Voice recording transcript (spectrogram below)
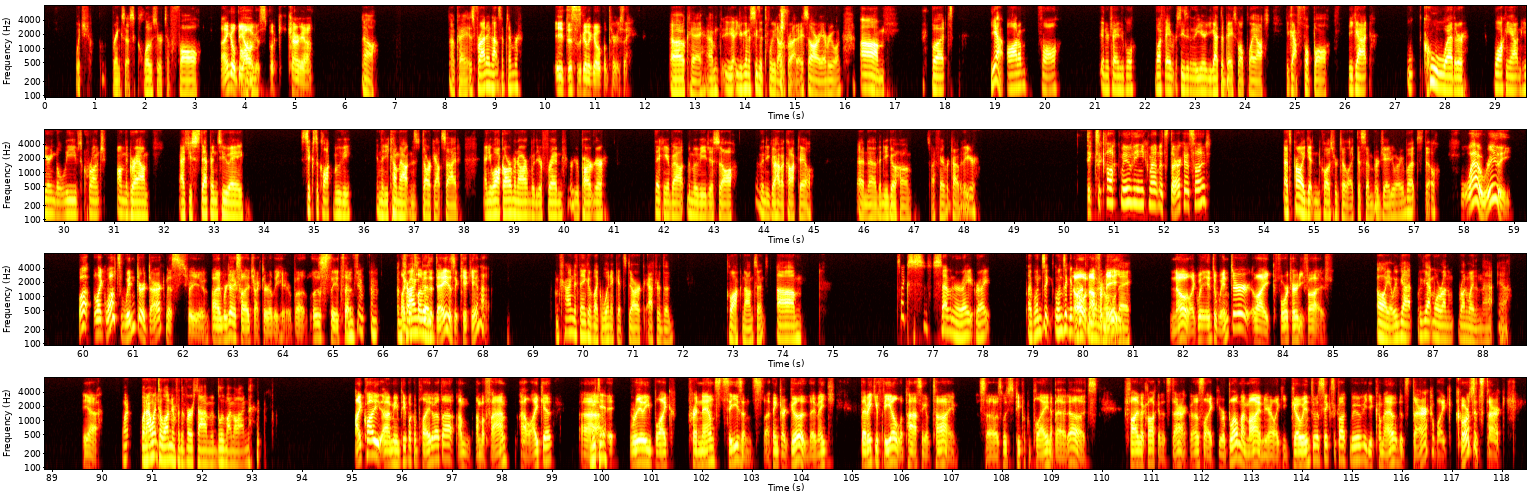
which brings us closer to fall. I think it'll be Um, August, but carry on. Oh, okay. Is Friday not September? It, this is going to go up on Thursday. Okay. Um, you're gonna see the tweet on Friday. Sorry, everyone. Um, but yeah, autumn, fall, interchangeable. My favorite season of the year. You got the baseball playoffs. You got football. You got cool weather. Walking out and hearing the leaves crunch on the ground as you step into a six o'clock movie, and then you come out and it's dark outside, and you walk arm in arm with your friend or your partner thinking about the movie you just saw. And then you go have a cocktail, and uh, then you go home. It's my favorite time of the year. Six o'clock movie and you come out and it's dark outside? That's probably getting closer to like December, January, but still. Wow, really? What like what's winter darkness for you? Uh, we're getting sidetracked early here, but let's see. to I'm, I'm, I'm like what time to of the day does it kick in at? I'm trying to think of like when it gets dark after the clock nonsense. Um, it's like s- seven or eight, right? Like when's it when's it get No, dark? for you not for me. Day? No, like into winter, like four thirty-five. Oh yeah, we've got we've got more run runway than that. Yeah. Yeah, When when I went Uh, to London for the first time, it blew my mind. I quite. I mean, people complain about that. I'm I'm a fan. I like it. Uh, too. Really like pronounced seasons. I think are good. They make they make you feel the passing of time. So as much as people complain about, oh, it's five o'clock and it's dark. I was like, you were blowing my mind. You're like, you go into a six o'clock movie, you come out, and it's dark. I'm like, of course it's dark.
